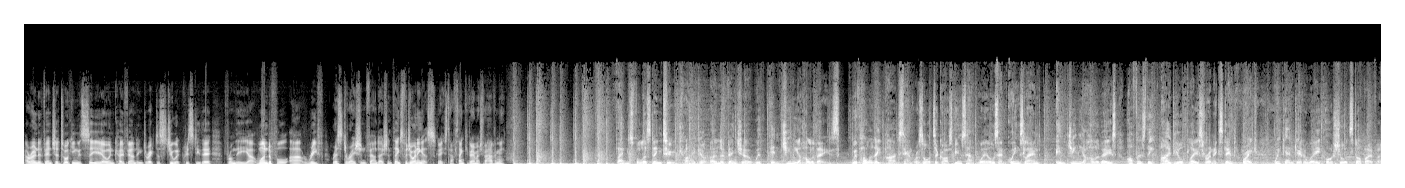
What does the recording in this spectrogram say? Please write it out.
our own adventure, talking with CEO and co founding director Stuart Christie there from the uh, wonderful uh, Reef Restoration Foundation. Thanks for joining us. Great stuff. Thank you very much for having me. Thanks for listening to Drive Your Own Adventure with Ingenia Holidays. With holiday parks and resorts across New South Wales and Queensland, Ingenia Holidays offers the ideal place for an extended break, weekend getaway, or short stopover.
